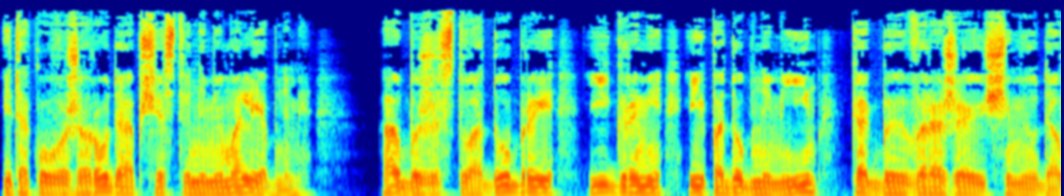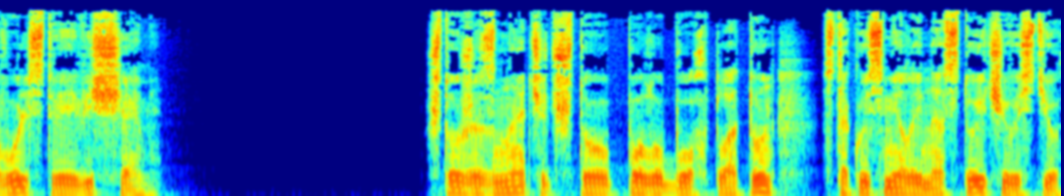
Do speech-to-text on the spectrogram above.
и такого же рода общественными молебнами, а божества добрые — играми и подобными им, как бы выражающими удовольствие вещами. Что же значит, что полубог Платон с такой смелой настойчивостью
